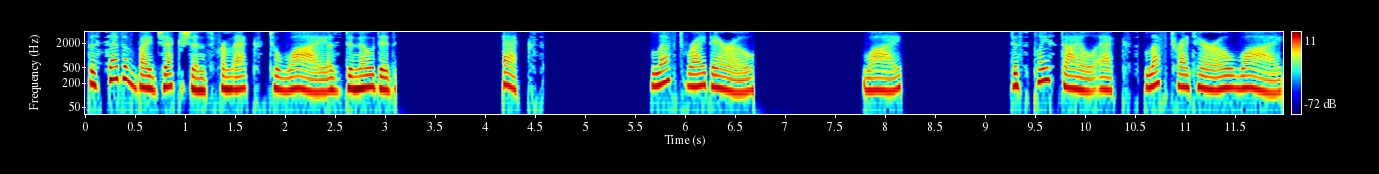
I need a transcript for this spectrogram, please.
The set of bijections from X to Y is denoted X. Left right arrow Y. Display style X left right arrow Y.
